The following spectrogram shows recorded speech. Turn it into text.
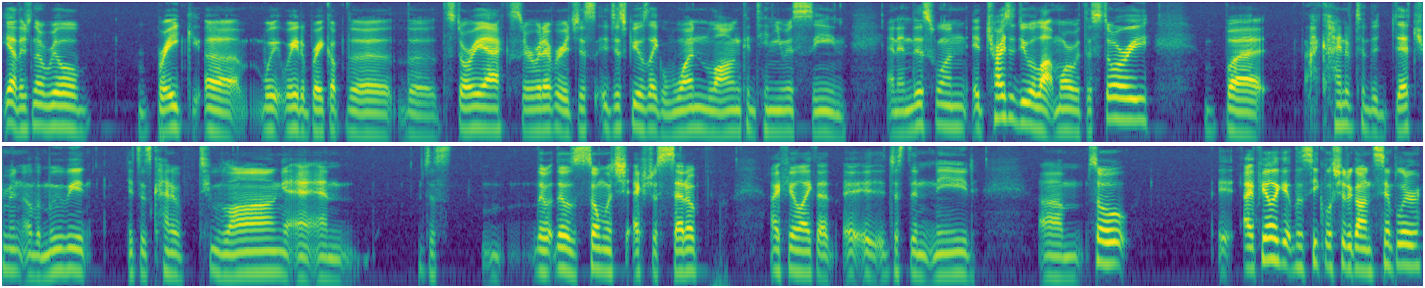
yeah there's no real break uh way, way to break up the, the the story acts or whatever it just it just feels like one long continuous scene and in this one it tries to do a lot more with the story but kind of to the detriment of the movie it's just kind of too long and, and just there, there was so much extra setup i feel like that it, it just didn't need um so it, I feel like the sequel should have gone simpler,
